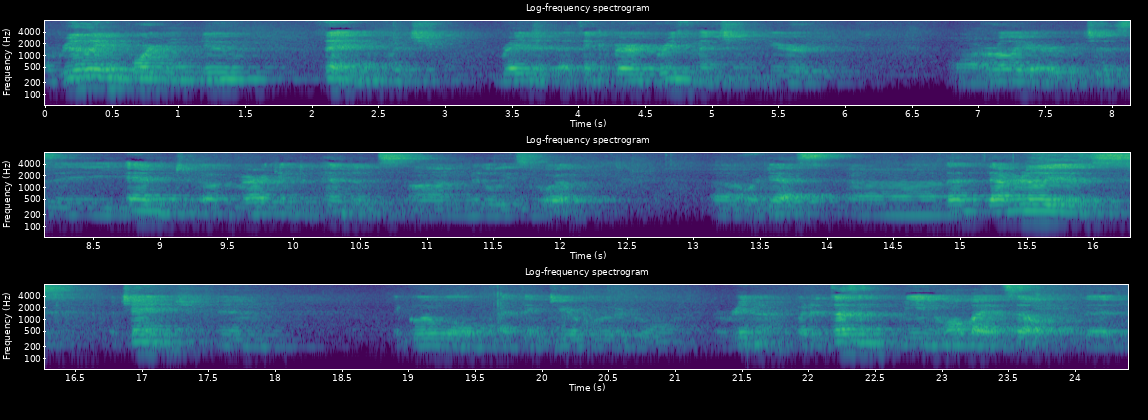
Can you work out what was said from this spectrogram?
a really important new thing, which rated, I think, a very brief mention here uh, earlier, which is the end of American dependence on Middle East oil uh, or gas. Uh, that, that really is a change in the global, I think, geopolitical arena. But it doesn't mean all by itself that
